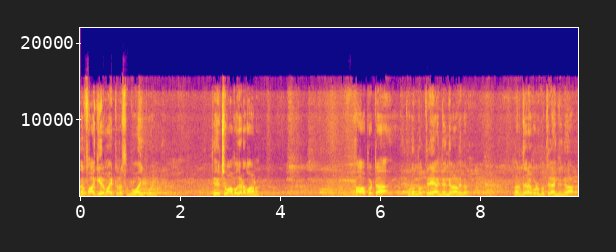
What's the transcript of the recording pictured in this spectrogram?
നിർഭാഗ്യകരമായിട്ടുള്ള സംഭവമായിപ്പോയി. തികച്ചും അപകടമാണ്. പാവപ്പെട്ട കുടുംബത്തിലെ അംഗങ്ങളാണിവർ. നിർധന കുടുംബത്തിലെ അംഗങ്ങളാണ്.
